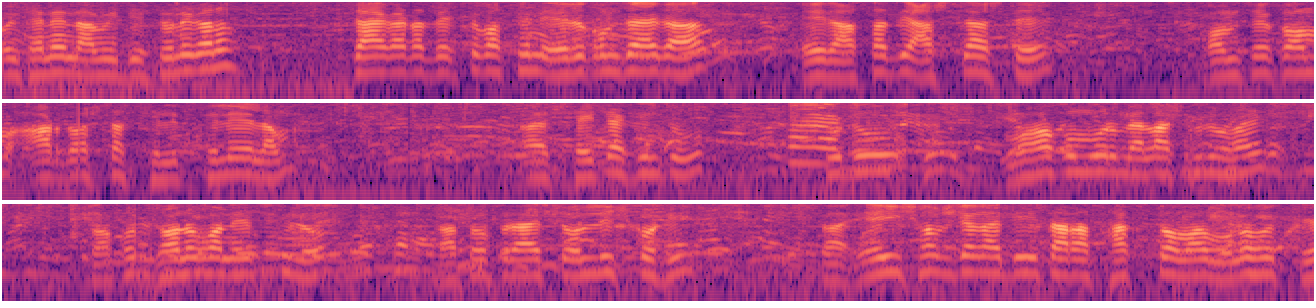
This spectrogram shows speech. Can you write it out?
ওইখানে নামিয়ে দিয়ে চলে গেল। জায়গাটা দেখতে পাচ্ছেন, এরকম জায়গা। এই রাস্তা দিয়ে আসতে আসতে কমসে কম আট দশটা স্লিপ ফেলে এলাম। আর সেইটা কিন্তু শুধু মহাকুম্ভর মেলা শুরু হয়, তখন জনগণ এসেছিল, তা তো প্রায় চল্লিশ কোটি। তা এই সব জায়গা দিয়ে তারা থাকতো আমার মনে হচ্ছে।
